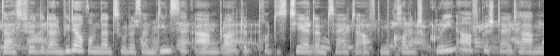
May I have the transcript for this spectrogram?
Das führte dann wiederum dazu, dass am Dienstagabend Leute protestiert und Zelte auf dem College Green aufgestellt haben,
